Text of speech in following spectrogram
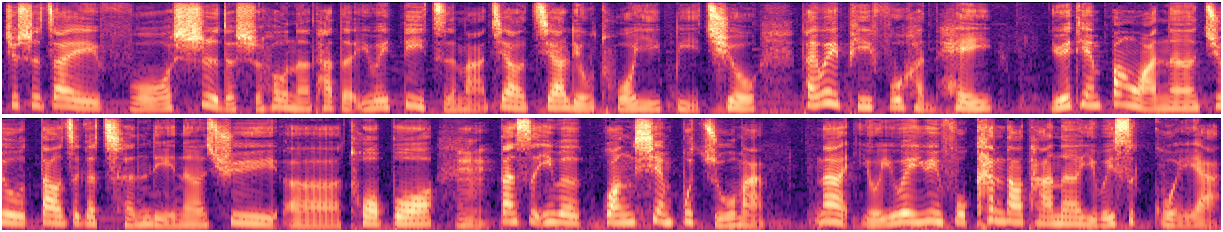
就是在佛世的时候呢，他的一位弟子嘛，叫迦留陀夷比丘，他因为皮肤很黑，有一天傍晚呢，就到这个城里呢去呃托钵，嗯，但是因为光线不足嘛，那有一位孕妇看到他呢，以为是鬼啊。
